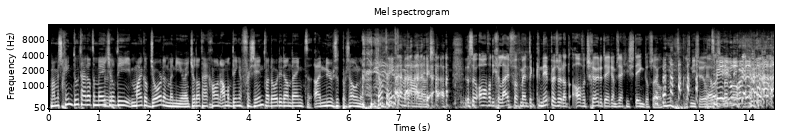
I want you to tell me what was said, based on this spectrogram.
Maar misschien doet hij dat een beetje op die Michael Jordan manier. Weet je wel? Dat hij gewoon allemaal dingen verzint. Waardoor hij dan denkt, ah, nu is het persoonlijk. Dat heeft hij met Ajax. Dat is zo allemaal van die geluidsfragmenten knippen... zodat Alfred Schreuder tegen hem zegt, je stinkt of zo. Dat is niet zo heel Ja, Twee woorden.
